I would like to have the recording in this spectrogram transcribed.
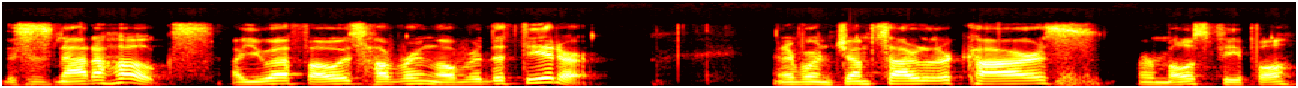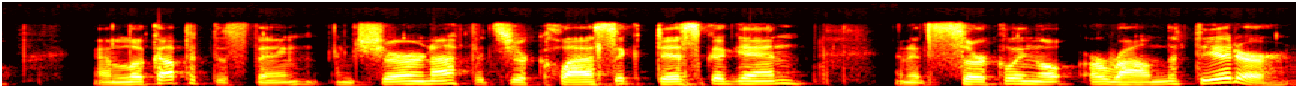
This is not a hoax. A UFO is hovering over the theater. And everyone jumps out of their cars, or most people, and look up at this thing. And sure enough, it's your classic disc again, and it's circling around the theater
